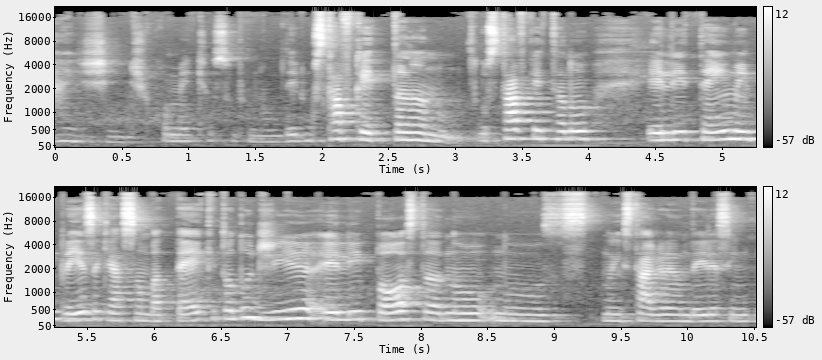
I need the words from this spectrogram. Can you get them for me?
Ai, gente, como é que é o sobrenome dele? Gustavo Caetano. Gustavo Caetano, ele tem uma empresa que é a Sambatec. Todo dia ele posta no, no, no Instagram dele assim.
